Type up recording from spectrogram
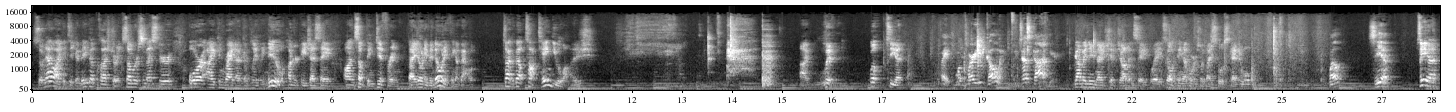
So now I can take a makeup class during summer semester, or I can write a completely new 100 page essay on something different that I don't even know anything about. Talk about talktangulage. I'm livid. Well, see ya. Wait, wh- where are you going? You just got here. Got my new night shift job at Safeway. It's the only thing that works with my school schedule. Well, see ya. See ya!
